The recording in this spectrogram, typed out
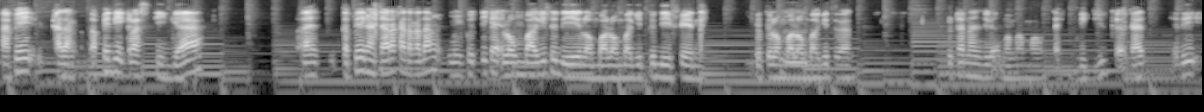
tapi kadang tapi di kelas 3 eh tapi dengan cara kadang-kadang mengikuti kayak lomba gitu di lomba-lomba gitu di Vin. Ikuti lomba-lomba gitu kan. Itu kan juga mama mau teknik juga kan. Jadi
